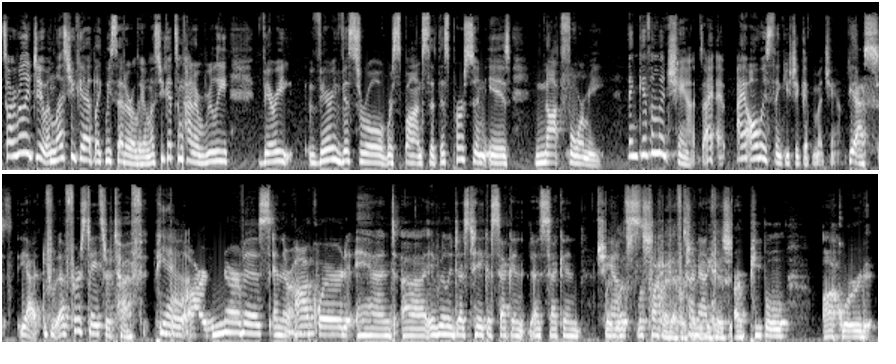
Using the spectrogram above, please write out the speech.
So I really do. Unless you get, like we said earlier, unless you get some kind of really very, very visceral response that this person is not for me then give them a chance. I I I always think you should give them a chance. Yes, yeah. Uh, First dates are tough. People Yeah. Mm-hmm. are nervous and they're awkward, and uh, it really does take a second a second Wait, chance. let's let's talk about that for a second out. because are people awkward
